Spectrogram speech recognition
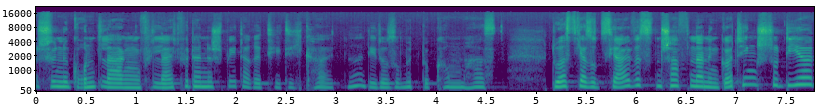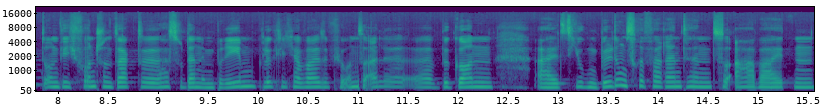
schöne Grundlagen vielleicht für deine spätere Tätigkeit, ne, die du so mitbekommen hast. Du hast ja Sozialwissenschaften dann in Göttingen studiert und wie ich vorhin schon sagte, hast du dann in Bremen glücklicherweise für uns alle äh, begonnen, als Jugendbildungsreferentin zu arbeiten.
